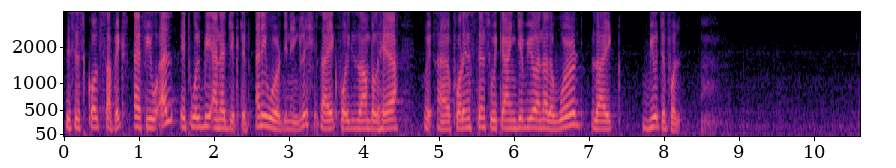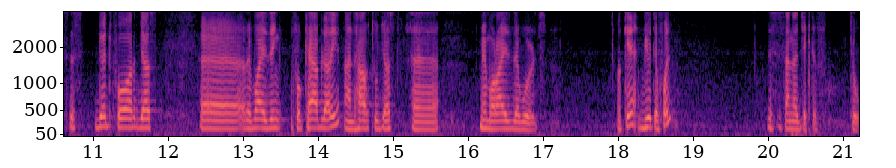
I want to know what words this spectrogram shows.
this is called suffix, F-U-L. It will be an adjective, any word in English. Like, for example, here, uh, for instance, we can give you another word like beautiful. This is good for just uh, revising vocabulary and how to just uh, memorize the words. Okay, beautiful. This is an adjective too.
